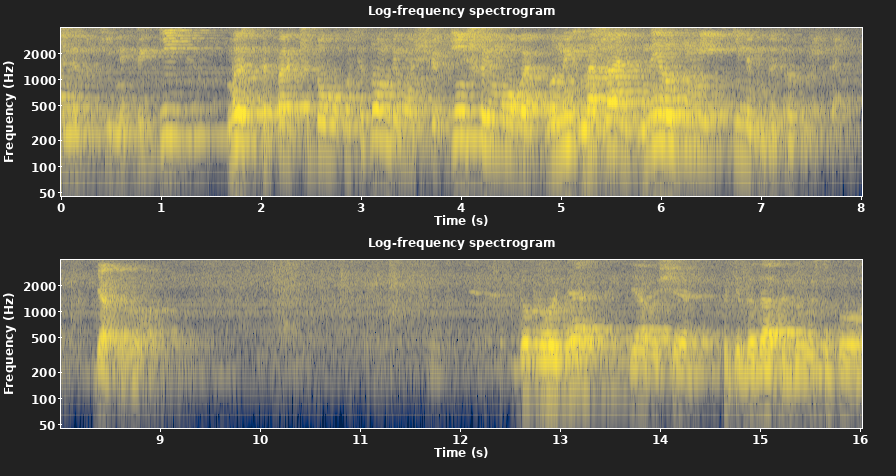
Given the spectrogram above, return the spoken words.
чи недоцільних цих дій, ми тепер чудово усвідомлюємо, що іншої мови вони, на жаль, не розуміють і не будуть розуміти. Дякую за увагу. Доброго дня. Я би ще хотів додати до виступу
